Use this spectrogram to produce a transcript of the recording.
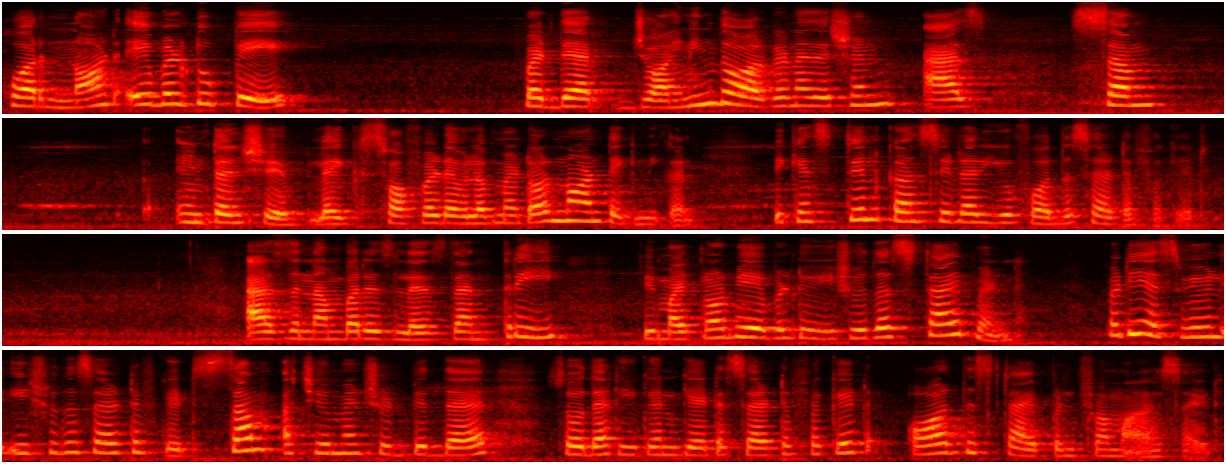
who are not able to pay but they are joining the organization as some internship like software development or non-technical. We can still consider you for the certificate. As the number is less than 3 we might not be able to issue the stipend. But yes we will issue the certificate. Some achievement should be there so that you can get a certificate or the stipend from our side.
